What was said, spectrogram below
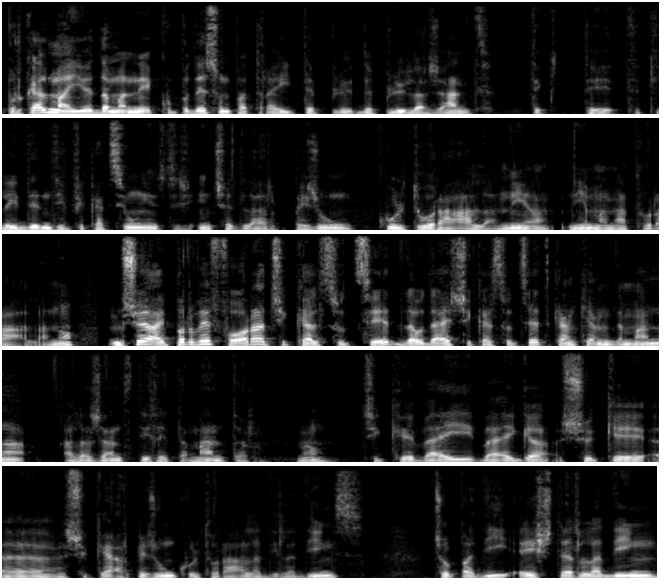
Perché al meglio da manè, che potesse un po' traite più, di più la gente, l'identificazione in la regione culturale, non nia naturale, no? Cioè, hai prove fora, ci che succede, da udai ci che succede, che anche domanda alla gente direttamente, no? Ci che vei, veiga, ci che, uh, che arpegiun culturale di ladins, ciò pa di ester ladin.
